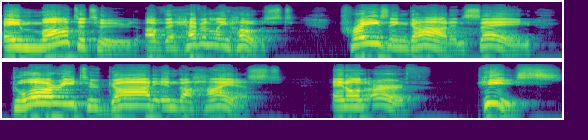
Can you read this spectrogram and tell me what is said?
a multitude of the heavenly host praising God and saying, Glory to God in the highest, and on earth peace,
